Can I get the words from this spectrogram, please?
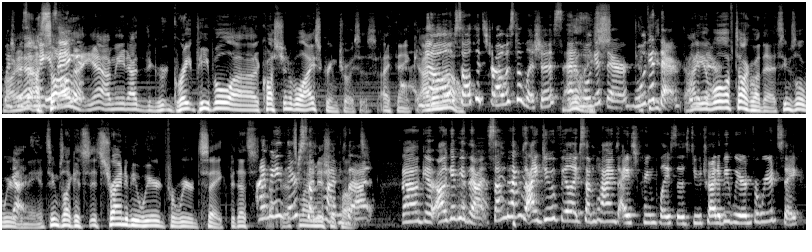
which oh, yeah. was amazing. I saw that. Yeah, I mean, uh, great people, uh, questionable ice cream choices. I think. Uh, I don't know. Salt and Straw was delicious, and really? we'll get there. We'll get there. We'll, get there. we'll have to talk about that. It seems a little weird yes. to me. It seems like it's it's trying to be weird for weird's sake, but that's. I mean, that's there's sometimes that. I'll give I'll give you that. Sometimes I do feel like sometimes ice cream places do try to be weird for weird's sake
